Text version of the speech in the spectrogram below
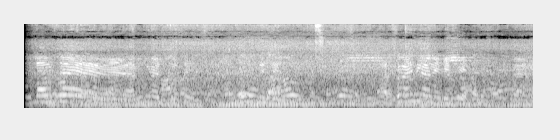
ఇట్లా ఉంటే అనుకునేది అర్థమైంది కానీ చెప్పి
